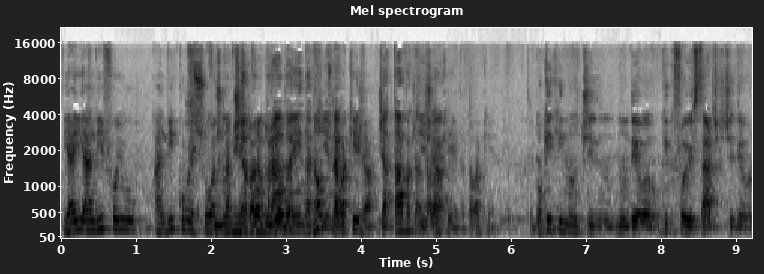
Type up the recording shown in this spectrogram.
E aí ali foi o. Ali começou, acho Não que a minha história do yoga. ainda não, aqui, né? tava aqui já. Já tava Já aqui tava já. aqui, já tava aqui. Entendeu? O que que não te não deu? O que que foi o start que te deu?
